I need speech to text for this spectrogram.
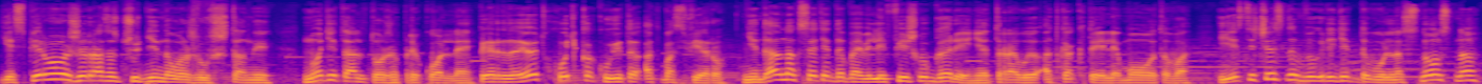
Я с первого же раза чуть не наложил в штаны, но деталь тоже прикольная. Передает хоть какую-то атмосферу. Недавно, кстати, добавили фишку горения травы от коктейля Молотова. Если честно, выглядит довольно сносно,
